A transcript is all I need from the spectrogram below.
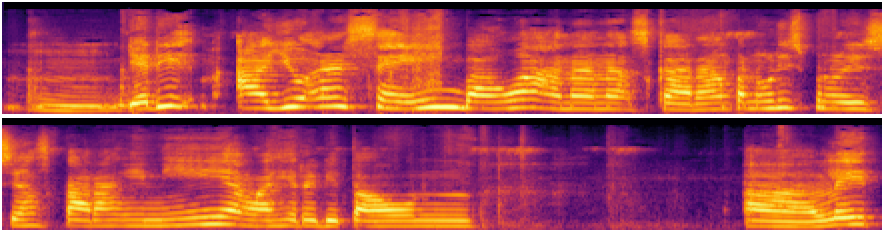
Hmm, jadi uh, you are saying bahwa anak-anak sekarang penulis-penulis yang sekarang ini yang lahir di tahun uh, late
